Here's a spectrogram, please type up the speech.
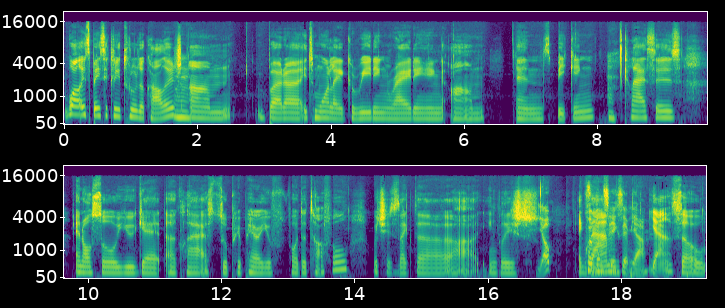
well it's basically through the college um but uh it's more like reading writing um and speaking classes and also you get a class to prepare you for the TOEFL which is like the uh, English yep. exam. Equivalency exam. Yeah. yeah so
